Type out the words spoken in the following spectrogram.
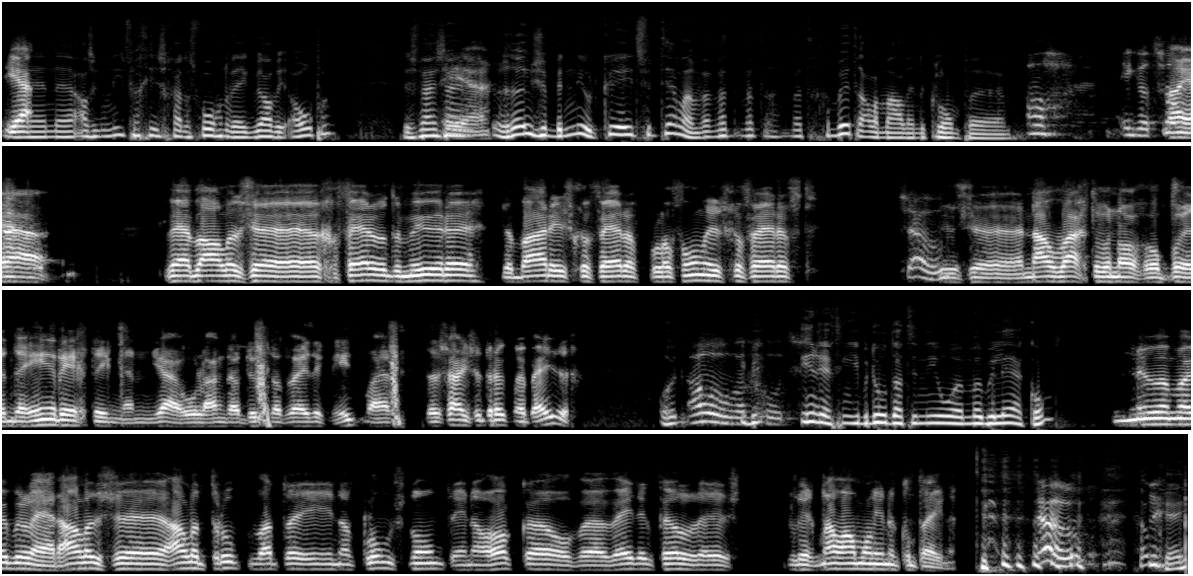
Ja. En eh, als ik me niet vergis, gaat het volgende week wel weer open. Dus wij zijn Ja. reuze benieuwd. Kun je iets vertellen? Wat, wat, wat, wat gebeurt er allemaal in de klomp? eh? Oh, ik wil het zo Nou ja, we hebben alles eh geverfd. De muren, de bar is geverfd, het plafond is geverfd. Zo. Dus eh nou wachten we nog op eh, de inrichting. En ja, hoe lang dat duurt, dat weet ik niet. Maar daar zijn ze druk mee bezig. Oh, Je wat goed. Inrichting, je bedoelt dat er nieuw eh, meubilair komt? Nieuwe meubilair. Alles, eh, alle troep wat er in een klomp stond, in een hok of eh, weet ik veel, ligt nou allemaal in een container. Zo. Oké.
